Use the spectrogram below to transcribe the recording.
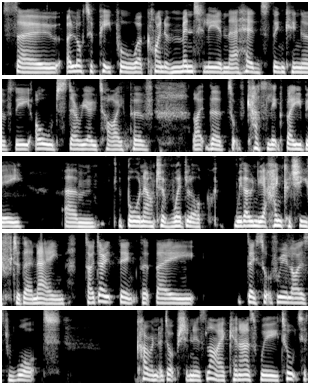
So a lot of people were kind of mentally in their heads thinking of the old stereotype of like the sort of Catholic baby um, born out of wedlock with only a handkerchief to their name. So I don't think that they they sort of realized what current adoption is like. And as we talked to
